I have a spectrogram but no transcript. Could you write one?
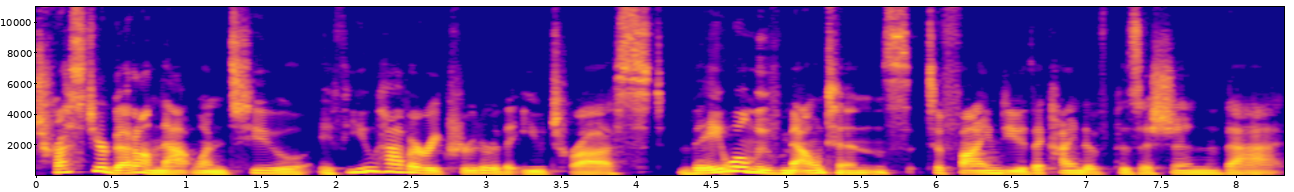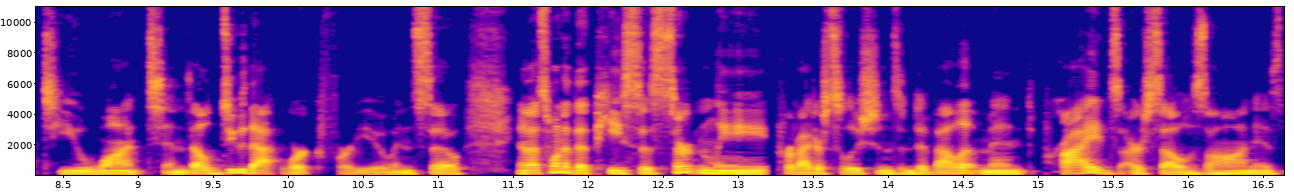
trust your gut on that one too. If you have a recruiter that you trust, they will move mountains to find you the kind of position that you want, and they'll do that work for you. And so, you know, that's one of the pieces certainly provider solutions and development prides ourselves on is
